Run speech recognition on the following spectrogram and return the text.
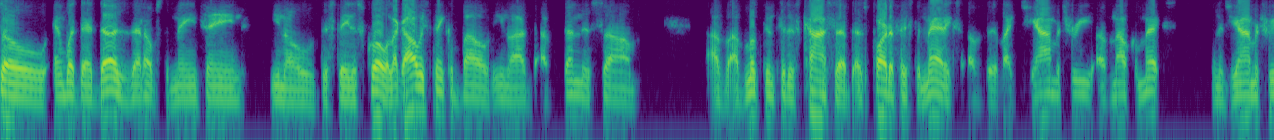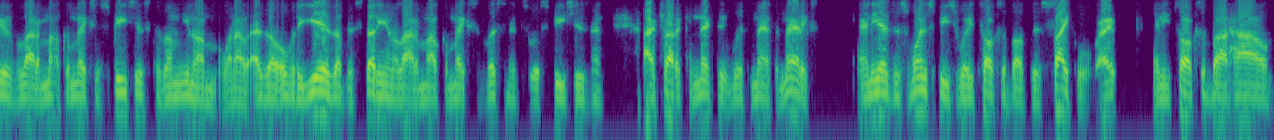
So, and what that does is that helps to maintain, you know, the status quo. Like I always think about, you know, I've, I've done this, um, I've, I've looked into this concept as part of histomatics of the like geometry of Malcolm X and the geometry of a lot of Malcolm X's speeches. Because I'm, you know, I'm, when I as I, over the years I've been studying a lot of Malcolm X and listening to his speeches, and I try to connect it with mathematics. And he has this one speech where he talks about this cycle, right? And he talks about how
